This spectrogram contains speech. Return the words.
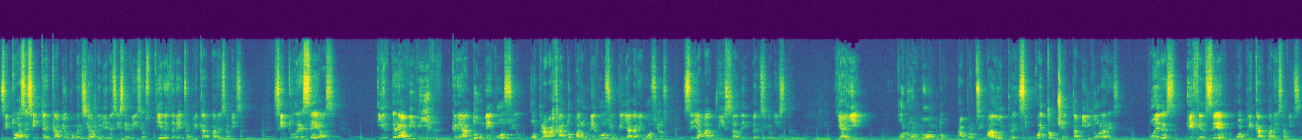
Si tú haces intercambio comercial de bienes y servicios, tienes derecho a aplicar para esa visa. Si tú deseas irte a vivir creando un negocio o trabajando para un negocio que ya haga negocios, se llama visa de inversionista. Y ahí, con un monto aproximado entre 50 y 80 mil dólares, puedes ejercer o aplicar para esa visa.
